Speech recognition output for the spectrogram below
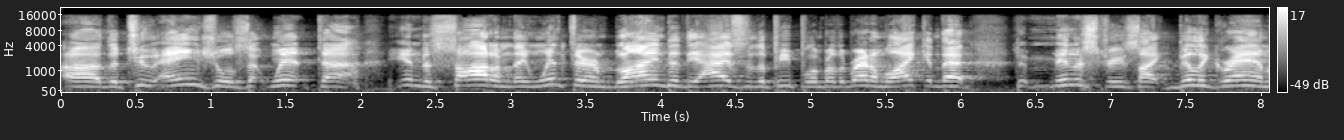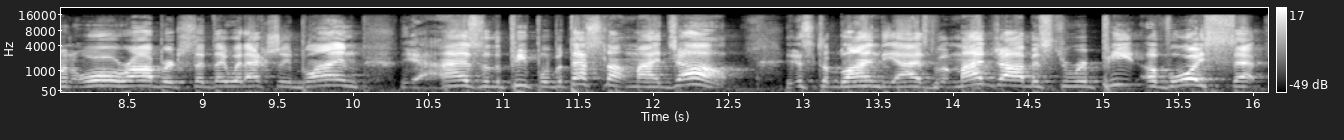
uh, the two angels that went uh, into Sodom, they went there and blinded the eyes of the people. And Brother Branham likened that to ministries like Billy Graham and Oral Roberts, that they would actually blind the eyes of the people. But that's not my job, is to blind the eyes. But my job is to repeat a voice that,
